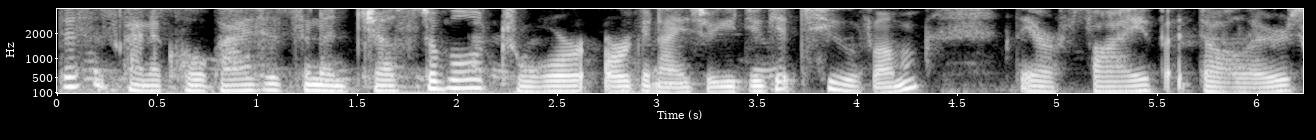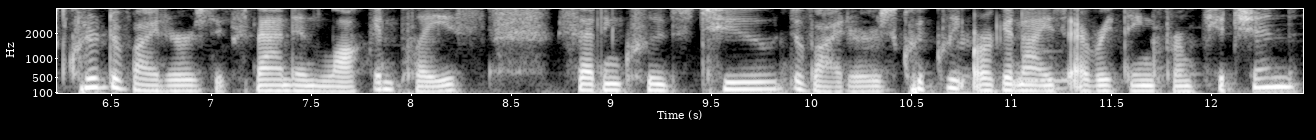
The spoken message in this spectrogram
This is kind of cool, guys. It's an adjustable drawer organizer. You do get two of them. They are $5. Clear dividers expand and lock in place. Set includes two dividers. Quickly organize everything from kitchen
